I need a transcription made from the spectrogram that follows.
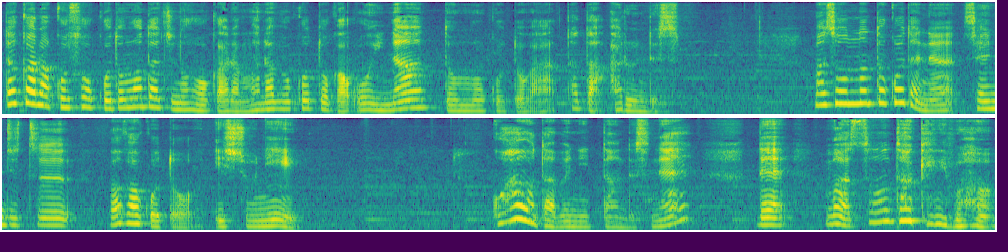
だからこそ子どもたちの方から学ぶことが多いなと思うことが多々あるんです。まあ、そんなとこでね先日我が子と一緒にご飯を食べに行ったんですね。でまあその時にも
